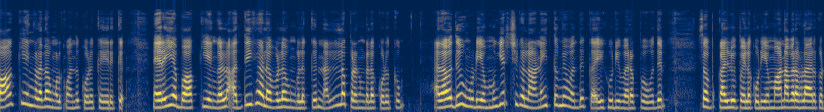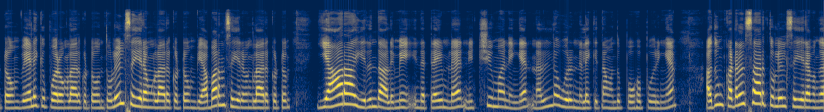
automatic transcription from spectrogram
பாக்கியங்களை தான் உங்களுக்கு வந்து கொடுக்க இருக்குது நிறைய பாக்கியங்கள் அதிக அளவில் உங்களுக்கு நல்ல பலன்களை கொடுக்கும். அதாவது உங்களுடைய முயற்சிகள் அனைத்துமே வந்து கைகூடி வரப்போகுது. ஸோ கல்வி பயிலக்கூடிய மாணவர்களாக இருக்கட்டும் வேலைக்கு போகிறவங்களா இருக்கட்டும் தொழில் செய்கிறவங்களா இருக்கட்டும் வியாபாரம் செய்கிறவங்களாக இருக்கட்டும் யாராக இருந்தாலுமே இந்த டைமில் நிச்சயமாக நீங்கள் நல்ல ஒரு நிலைக்கு தான் வந்து போக போகிறீங்க அதுவும் கடல்சார் தொழில் செய்கிறவங்க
